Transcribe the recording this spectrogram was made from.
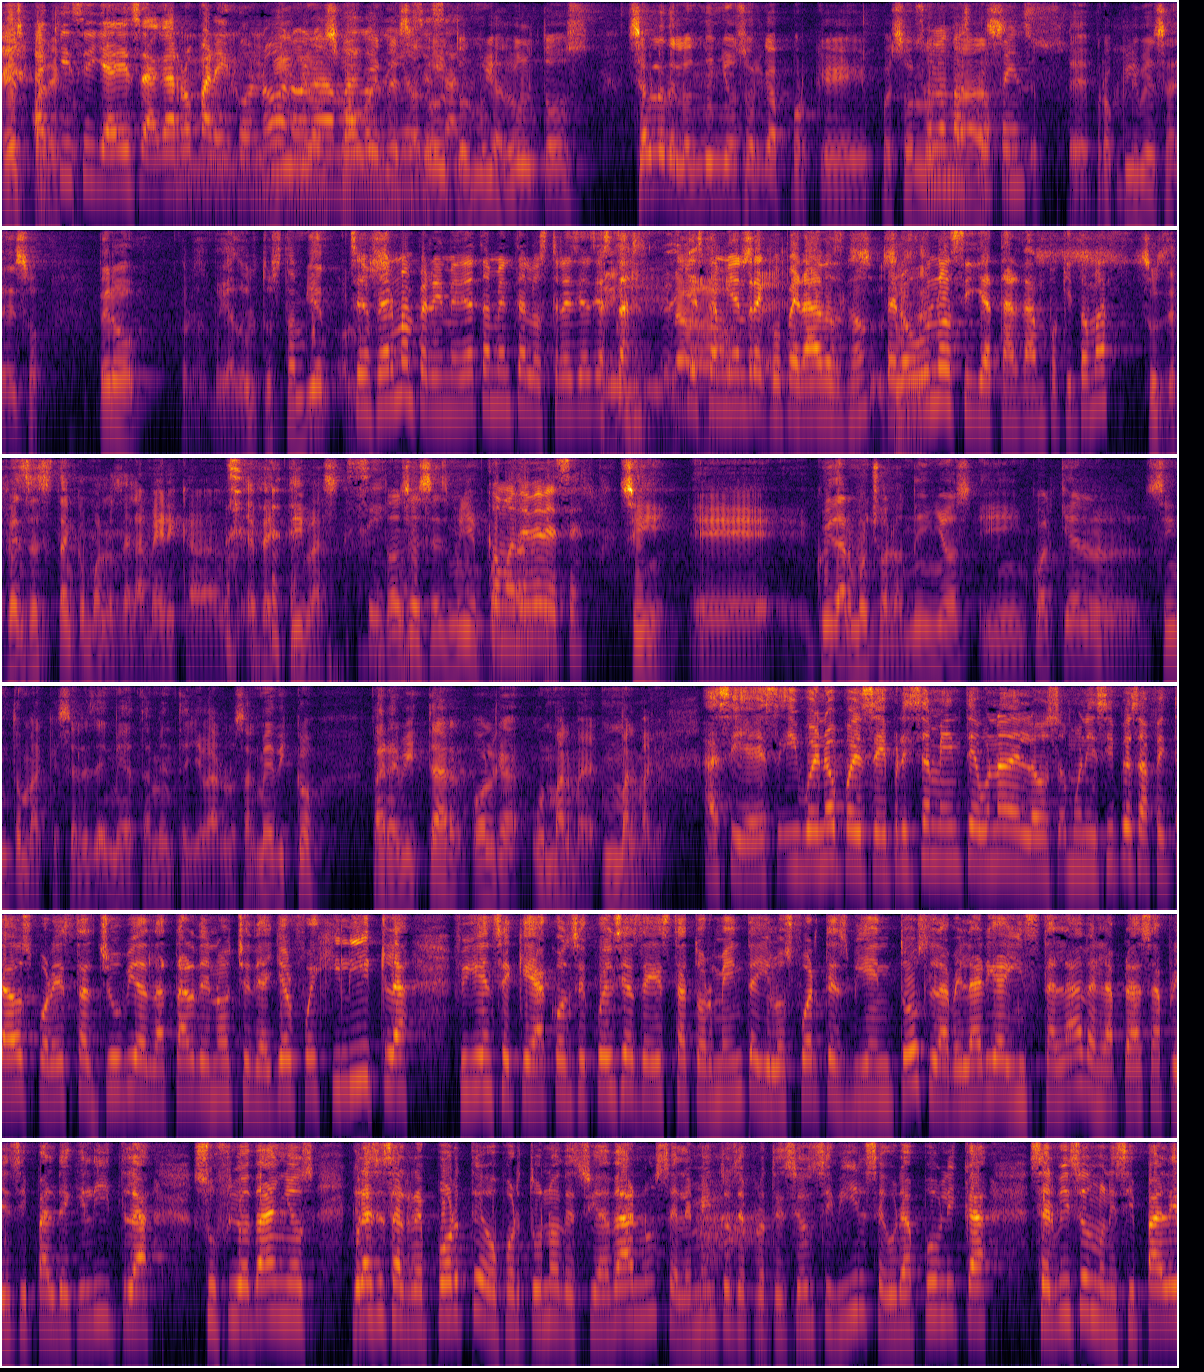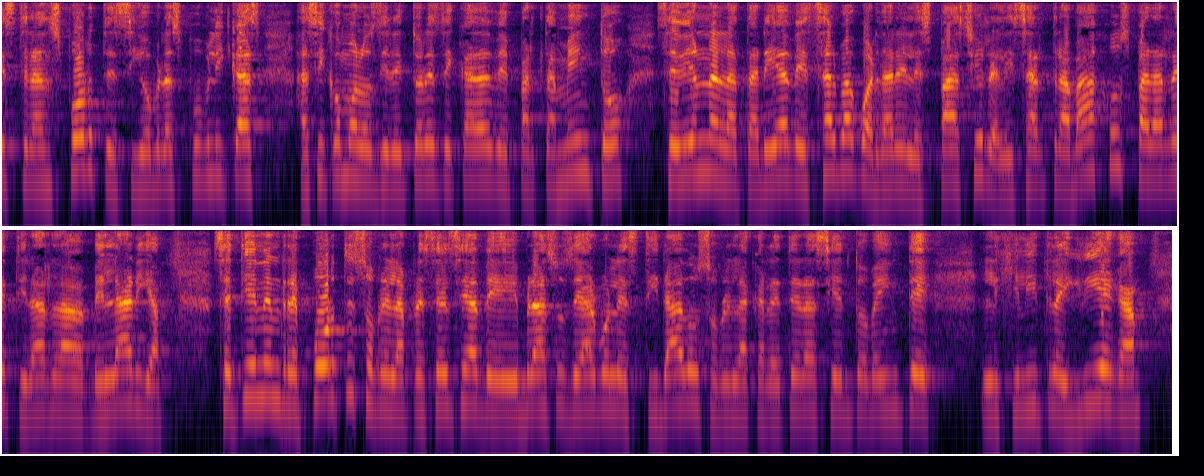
es parejo. Aquí sí ya es agarro parejo, ¿no? Niños, no nada más los jóvenes, adultos, muy adultos. Se habla de los niños, Olga, porque pues son, Son los, los más propensos. eh, proclives a eso. Pero pues, los muy adultos también. Se los- enferman, pero inmediatamente a los tres días ya Sí, están, no, ya están bien recuperados, ¿no? Pero de- uno sí ya tarda un poquito más. sus defensas están como los del América, efectivas. Sí. Entonces es muy importante. Como debe de ser. Sí, eh, cuidar mucho a los niños y cualquier síntoma que se les dé, inmediatamente llevarlos al médico para evitar, Olga, un mal, ma- un mal mayor. Así es, y bueno, pues eh, precisamente uno de los municipios afectados por estas lluvias la tarde-noche de ayer fue Gilitla. Fíjense que a consecuencias de esta tormenta y los fuertes vientos, la velaria instalada en la plaza principal de Gilitla sufrió daños gracias al reporte oportuno de ciudadanos, elementos de protección civil, seguridad pública, servicios municipales, transportes y obras públicas, así como los directores de cada departamento, se dieron a la tarea de salvaguardar el espacio y realizar trabajos para retirar la velaria. Se tienen reportes sobre la presencia de brazos de árboles tirados sobre la carretera 120 el Gilitla Y.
